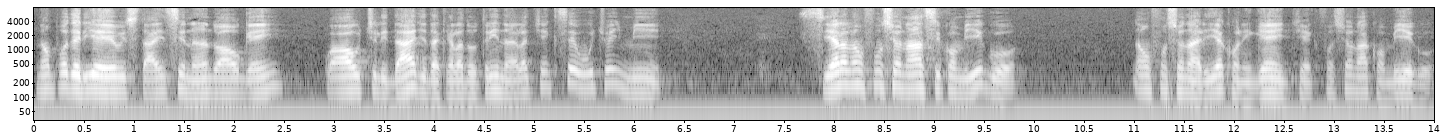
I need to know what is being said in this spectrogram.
não poderia eu estar ensinando a alguém qual a utilidade daquela doutrina, ela tinha que ser útil em mim. Se ela não funcionasse comigo, não funcionaria com ninguém, tinha que funcionar comigo.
